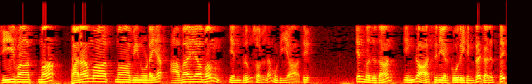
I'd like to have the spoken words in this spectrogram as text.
ஜீவாத்மா பரமாத்மாவினுடைய அவயவம் என்றும் சொல்ல முடியாது. என்பதுதான் இங்கு ஆசிரியர் கூறுகின்ற கருத்து.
